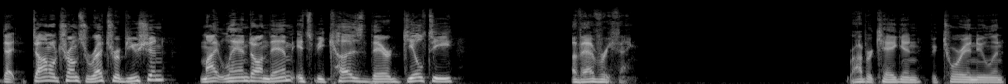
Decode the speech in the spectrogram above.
that Donald Trump's retribution might land on them, it's because they're guilty of everything. Robert Kagan, Victoria Nuland,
